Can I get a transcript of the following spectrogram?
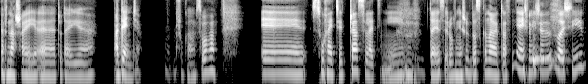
w naszej e, tutaj e, agendzie. Szukałam słowa. E, słuchajcie, czas letni to jest również doskonały czas. Nie śmiej się, Zosi.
